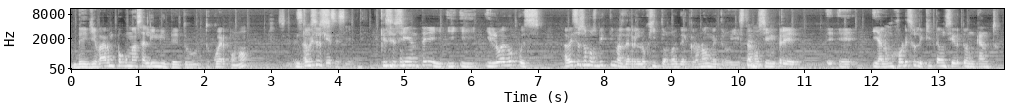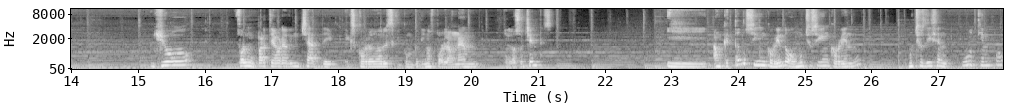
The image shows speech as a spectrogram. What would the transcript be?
de llevar un poco más al límite tu, tu cuerpo, ¿no? Entonces- ¿Qué se siente? ¿Qué se siente? Y, y- y- luego, pues, a veces somos víctimas del relojito, ¿no? Y del cronómetro, y estamos siempre. eh, eh, y a lo mejor eso le quita un cierto encanto. Yo formo parte ahora de un chat de excorredores que competimos por la UNAM en los 80s. Y aunque todos siguen corriendo, o muchos siguen corriendo, muchos dicen, hubo tiempo,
